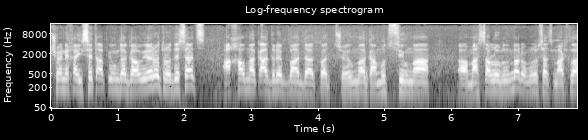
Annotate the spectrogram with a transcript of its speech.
ჩვენ ახლა ის ეტაპი უნდა გავიაროთ, როდესაც ახალმა კადრებმა და თქვა ძველმა გამოცდილმა მასწავლებლებმა, რომლებსაც მართლა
